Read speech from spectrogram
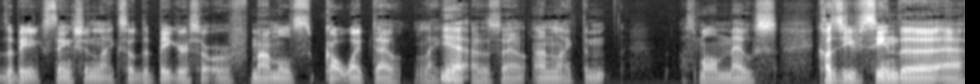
the big extinction, like so the bigger sort of mammals got wiped out, like Yeah. as well, and like the a small mouse. Because you've seen the uh,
